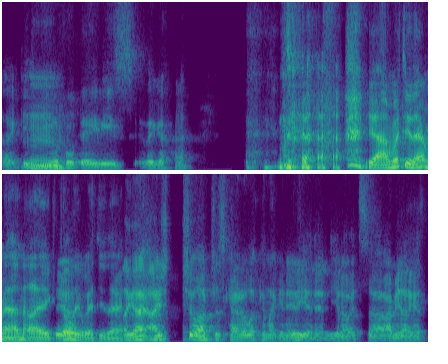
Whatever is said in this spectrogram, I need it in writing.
Like these Mm. beautiful babies. They got, yeah, I'm with you there, man. Like Yeah. totally with you there. like I, I show up just kind of looking like an idiot, and you know, it's. Uh, I mean, like it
